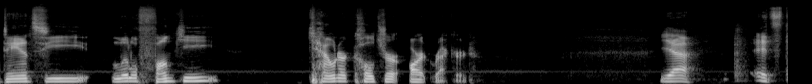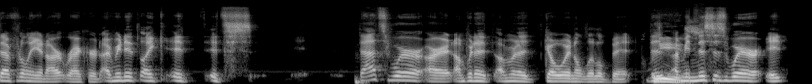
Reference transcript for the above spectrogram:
dancey little funky counterculture art record. Yeah, it's definitely an art record. I mean, it like it. It's that's where. All right, I'm gonna I'm gonna go in a little bit. This, I mean, this is where it.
